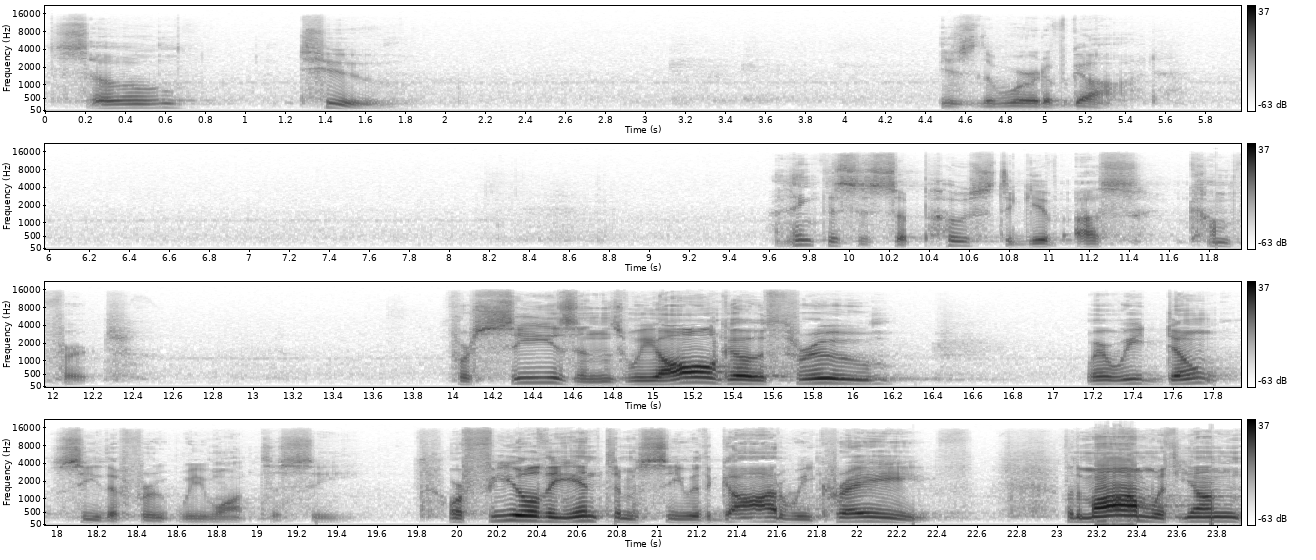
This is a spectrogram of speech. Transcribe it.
So, too, is the Word of God. I think this is supposed to give us comfort. For seasons, we all go through where we don't see the fruit we want to see or feel the intimacy with God we crave. For the mom with young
